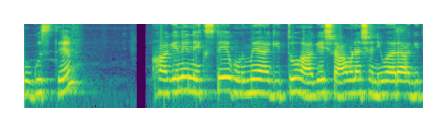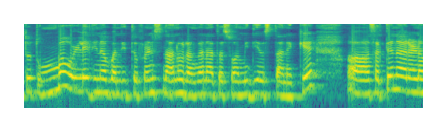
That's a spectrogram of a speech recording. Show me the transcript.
ಮುಗಿಸ್ದೆ. ಹಾಗೆಯೇ ನೆಕ್ಸ್ಟ್ ಡೇ ಹುಣ್ಮೆ ಆಗಿತ್ತು, ಹಾಗೆ ಶ್ರಾವಣ ಶನಿವಾರ ಆಗಿತ್ತು. ತುಂಬ ಒಳ್ಳೆ ದಿನ ಬಂದಿತ್ತು ಫ್ರೆಂಡ್ಸ್ ನಾನು ರಂಗನಾಥ ಸ್ವಾಮಿ ದೇವಸ್ಥಾನಕ್ಕೆ ಸತ್ಯನಾರಾಯಣ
